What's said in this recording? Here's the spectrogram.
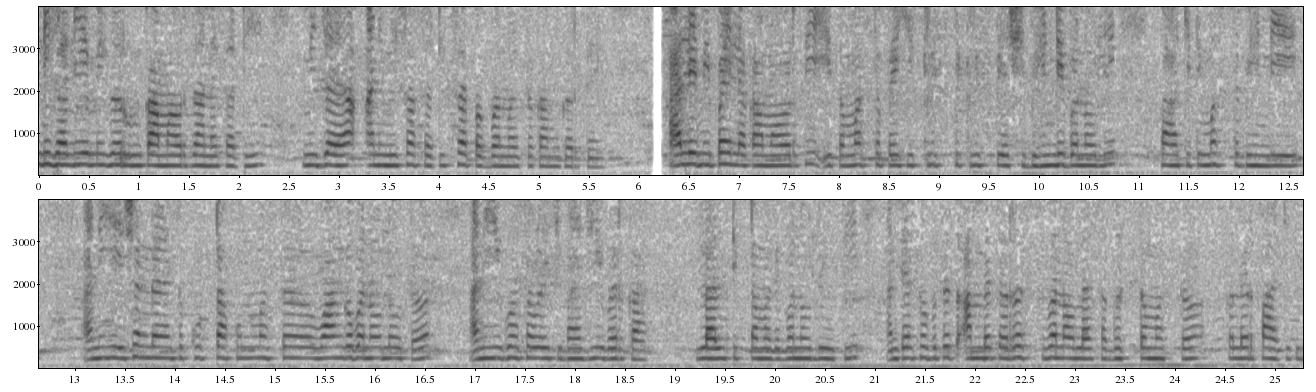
निघाली आहे मी घरून कामावर जाण्यासाठी. मी जया आणि मी स्वतःसाठी स्वयंपाक बनवायचं काम करते. आले मी पहिल्या कामावरती. इथं मस्तपैकी क्रिस्पी क्रिस्पी अशी भेंडी बनवली. पहा किती मस्त भेंडी आहे. आणि हे शेंगदाण्याचं कूट टाकून मस्त वांग बनवलं होतं. आणि ही घोसावळ्याची भाजी बरं का. लाल तिखटामध्ये बनवली होती. आणि त्यासोबतच आंब्याचा रस बनवला असा घट्ट मस्त. कलर पहा किती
